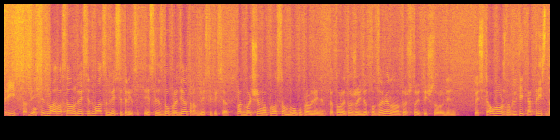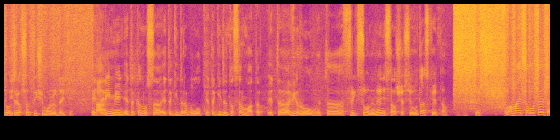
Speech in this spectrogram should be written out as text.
300. сколько? 202, в основном 220, 230. Если с доп. радиатором, 250. Под большим вопросом блок управления, который тоже идет под замену, но тоже стоит 1040 денег. То есть того можно влететь на 300 До тысяч. 300 тысяч может дойти. Это А. ремень, это конуса, это гидроблок, это гидротрансформатор, это авирол, это фрикционы. Но я не стал сейчас все вытаскивать там. То есть ломается вот это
